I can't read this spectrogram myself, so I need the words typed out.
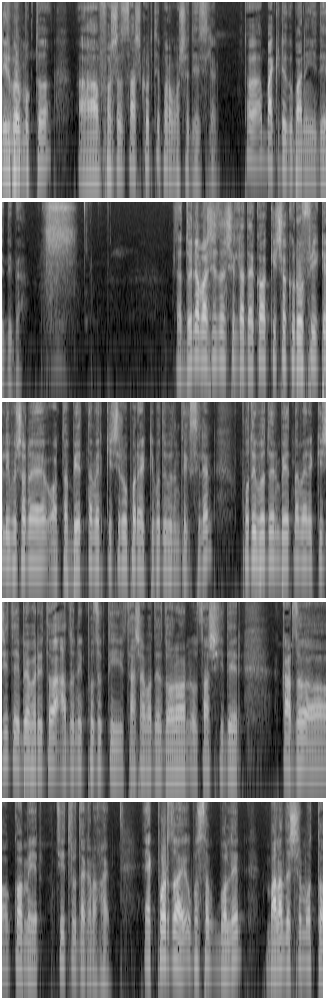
নির্ভরমুক্ত ফসল চাষ করতে পরামর্শ দিয়েছিলেন। তো বাকিটুকু বানিয়ে দিয়ে দিবা। আচ্ছা দুই নম্বর সৃজনশীলটা দেখো। কৃষক রফিক টেলিভিশনে, অর্থাৎ ভিয়েতনামের কৃষির উপরে একটি প্রতিবেদন দেখছিলেন। প্রতিবেদন ভিয়েতনামের কৃষিতে ব্যবহৃত আধুনিক প্রযুক্তি, চাষাবাদের ধরন ও চাষিদের কার্যক্রমের চিত্র দেখানো হয়। এক পর্যায়ে উপস্থাপক বলেন বাংলাদেশের মতো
